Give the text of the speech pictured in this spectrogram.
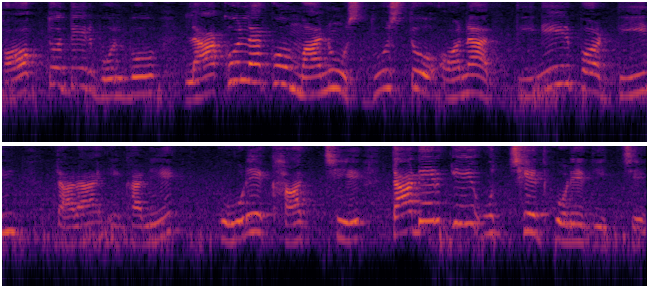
ভক্তদের বলব, লাখো লাখো মানুষ দুস্থ, অনাথ, দিনের পর দিন তারা এখানে করে খাচ্ছে, তাদেরকে উচ্ছেদ করে দিচ্ছে।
